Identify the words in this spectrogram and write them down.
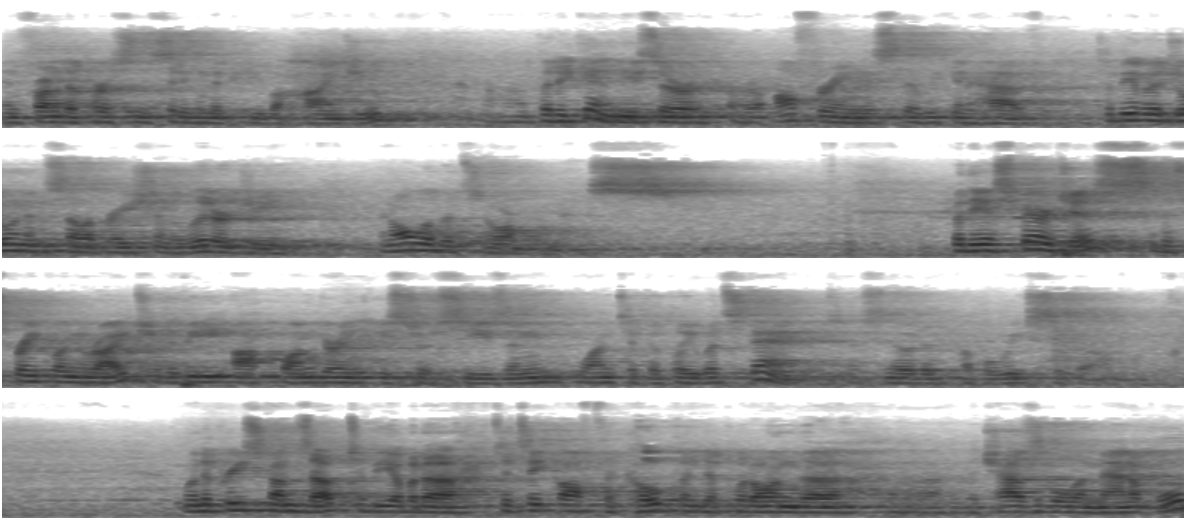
in, front of the person sitting in the pew behind you. Uh, but again, these are, are offerings that we can have to be able to join in the celebration of the liturgy in all of its normalness. For the Asperges, the sprinkling rite, or the vidi aquam during the Easter season, one typically would stand, as noted a couple weeks ago. When the priest comes up to be able to, to take off the cope and to put on the, uh, the chasuble and maniple,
